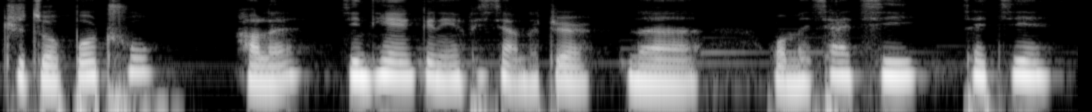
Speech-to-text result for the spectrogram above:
制作播出。好了，今天跟您分享到这儿，那我们下期再见。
